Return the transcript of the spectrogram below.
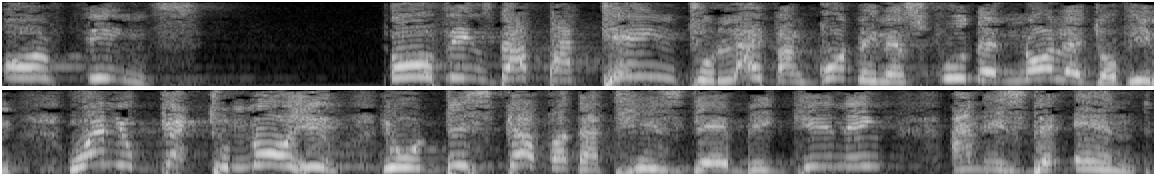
all things. All things that pertain to life and godliness through the knowledge of him. When you get to know him, you will discover that he's the beginning and is the end.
